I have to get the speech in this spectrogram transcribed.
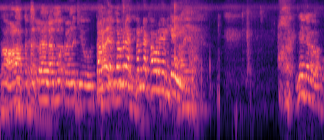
હાળા કરતા પેંડા મોટા નથી એવું. તમને ખબર એમ કે જગા બાપુ.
